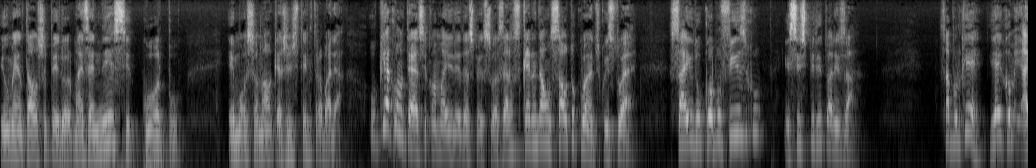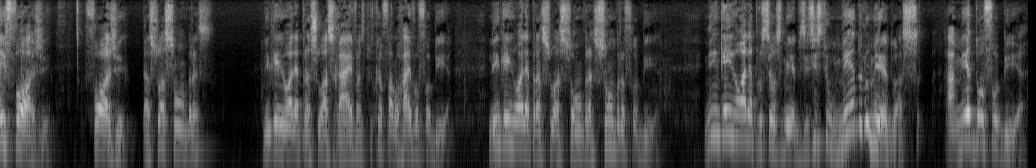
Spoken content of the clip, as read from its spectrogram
e o mental superior. Mas é nesse corpo emocional que a gente tem que trabalhar. O que acontece com a maioria das pessoas? Elas querem dar um salto quântico, isto é, sair do corpo físico e se espiritualizar. Sabe por quê? E aí, aí foge. Foge das suas sombras. Ninguém olha para suas raivas, por isso que eu falo raivofobia. Ninguém olha para sua sombra, sombrofobia. Ninguém olha para os seus medos. Existe o um medo do medo, a, a medofobia.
